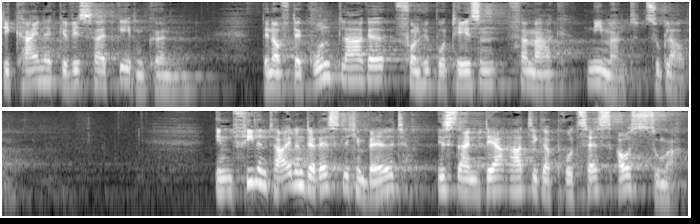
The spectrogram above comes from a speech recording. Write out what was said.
die keine Gewissheit geben können. Denn auf der Grundlage von Hypothesen vermag niemand zu glauben. In vielen Teilen der westlichen Welt ist ein derartiger Prozess auszumachen.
